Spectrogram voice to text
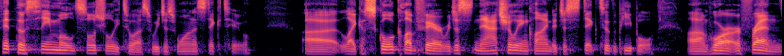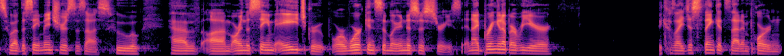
fit those same molds socially to us, we just want to stick to. Uh, like a school club fair, we're just naturally inclined to just stick to the people um, who are our friends, who have the same interests as us, who have um, are in the same age group or work in similar industries. And I bring it up every year because I just think it's that important.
